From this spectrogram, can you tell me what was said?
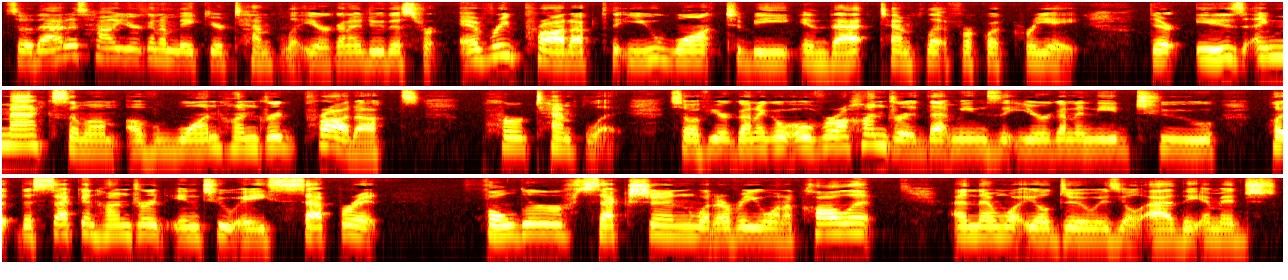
So that is how you're going to make your template. You're going to do this for every product that you want to be in that template for Quick Create. There is a maximum of 100 products per template. So if you're going to go over 100, that means that you're going to need to put the second 100 into a separate folder section, whatever you want to call it. And then what you'll do is you'll add the image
